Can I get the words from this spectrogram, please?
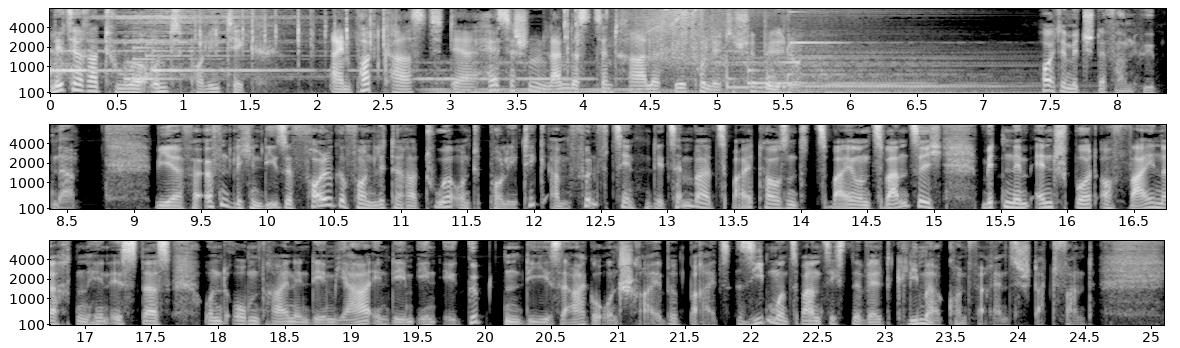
Literatur und Politik. Ein Podcast der Hessischen Landeszentrale für politische Bildung. Heute mit Stefan Hübner. Wir veröffentlichen diese Folge von Literatur und Politik am 15. Dezember 2022. Mitten im Endspurt auf Weihnachten hin ist das und obendrein in dem Jahr, in dem in Ägypten die sage und schreibe bereits 27. Weltklimakonferenz stattfand.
